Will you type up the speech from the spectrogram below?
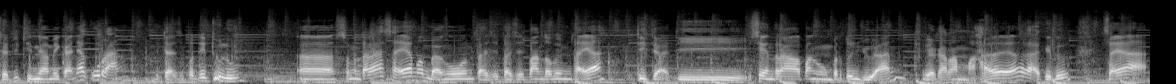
Jadi dinamikanya kurang tidak seperti dulu Uh, sementara saya membangun basis-basis pantomim saya tidak di sentral panggung pertunjukan ya karena mahal ya kayak gitu. Saya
